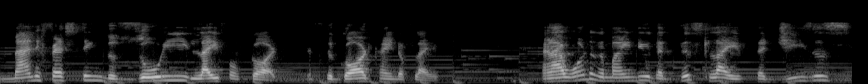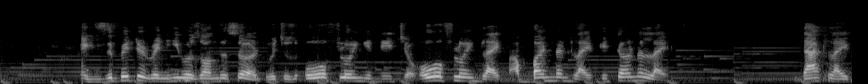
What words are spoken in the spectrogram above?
manifesting the Zoe life of God. It's the God kind of life. And I want to remind you that this life that Jesus exhibited when he was on this earth, which was overflowing in nature, overflowing life, abundant life, eternal life, that life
